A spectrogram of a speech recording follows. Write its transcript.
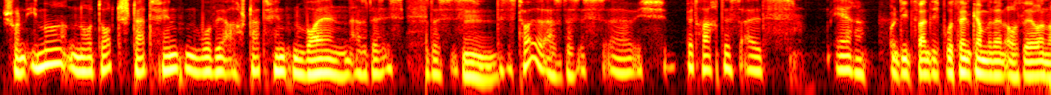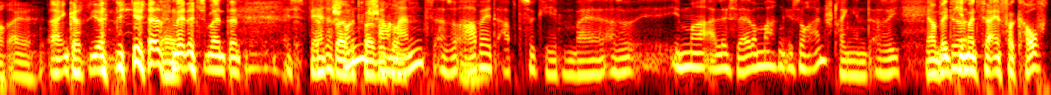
schon immer nur dort stattfinden, wo wir auch stattfinden wollen. Also das ist, das ist, Mhm. das ist toll. Also das ist, äh, ich betrachte es als Ehre. Und die 20 Prozent kann man dann auch selber noch ein, einkassieren, die das Management dann Es wäre schon Zweifelsfall bekommt. charmant, also Arbeit abzugeben, weil also immer alles selber machen ist auch anstrengend. Also Ja, und wenn es jemand für einen verkauft,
